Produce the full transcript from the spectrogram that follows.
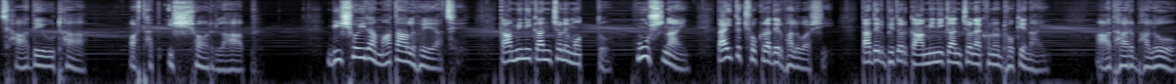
ছাদে উঠা, অর্থাৎ ঈশ্বর লাভ। বিষয়রা মাতাল হয়ে আছে, কামিনী কাঞ্চনে মত্ত, হুঁশ নাই, তাই তো ছোকরাদের ভালোবাসি। তাদের ভিতর কামিনী কাঞ্চন এখনও ঢোকে নাই। আধার ভালো,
